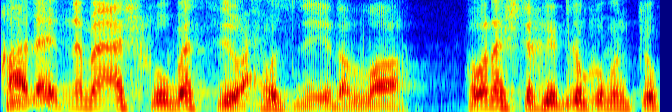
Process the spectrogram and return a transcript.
قال إنما أشكو بثي وحزني إلى الله. هو أنا اشتكيت لكم أنتم.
